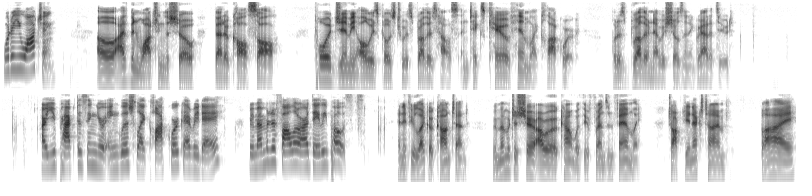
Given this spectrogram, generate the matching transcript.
what are you watching? Oh, I've been watching the show Better Call Saul. Poor Jimmy always goes to his brother's house and takes care of him like clockwork, but his brother never shows any gratitude. Are you practicing your English like clockwork every day? Remember to follow our daily posts. And if you like our content, remember to share our account with your friends and family. Talk to you next time. Bye.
